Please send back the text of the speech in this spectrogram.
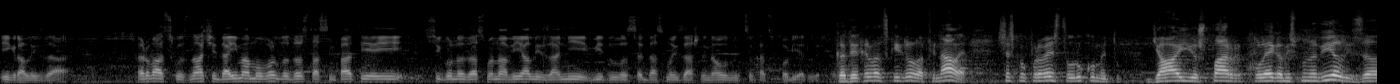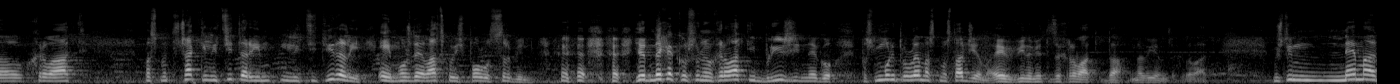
igrali za Hrvatsku, znači da imamo vrlo dosta simpatije i sigurno da smo navijali za njih, videlo se da smo izašli na ulicu kad su pobjedili. Kada je Hrvatska igrala finale svjetskog prvenstva u rukometu, ja i još par kolega, mi smo navijali za Hrvate. Pa smo čak i citari, ili citirali, ej, možda je Lacković polu Srbin. Jer nekako su nam Hrvati bliži nego, pa smo imali problema s Mostađijama. Ej, vi navijate za Hrvate. Da, navijam za Hrvate. Međutim, nema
